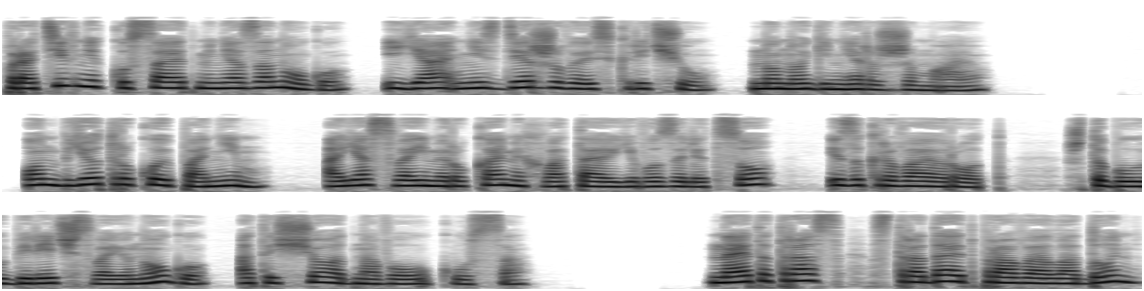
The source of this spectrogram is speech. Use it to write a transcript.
Противник кусает меня за ногу, и я, не сдерживаясь, кричу, но ноги не разжимаю. Он бьет рукой по ним, а я своими руками хватаю его за лицо и закрываю рот, чтобы уберечь свою ногу от еще одного укуса. На этот раз страдает правая ладонь,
